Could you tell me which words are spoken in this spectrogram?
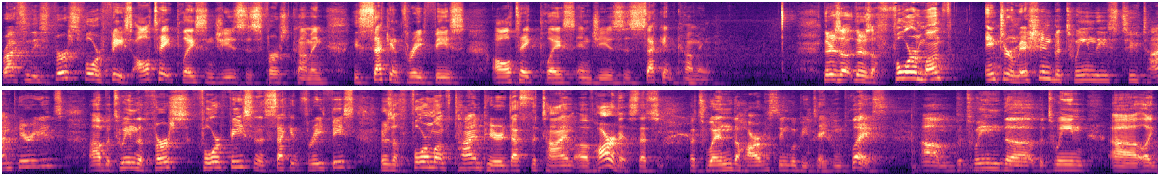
Right, so these first four feasts all take place in Jesus' first coming. These second three feasts all take place in Jesus' second coming. There's a, there's a four month intermission between these two time periods. Uh, between the first four feasts and the second three feasts, there's a four month time period. That's the time of harvest. That's, that's when the harvesting would be taking place um, between the between uh, like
